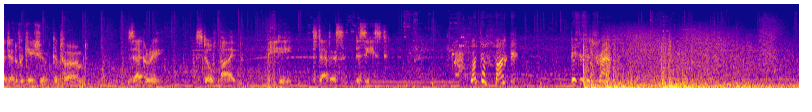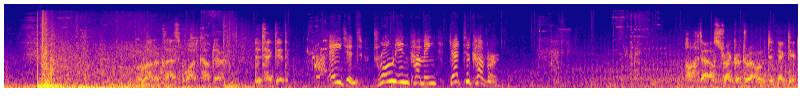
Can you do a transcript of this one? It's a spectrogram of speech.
Identification confirmed. Zachary, stovepipe, BD, status deceased. What the fuck? This is a trap. Marauder class quadcopter detected. Agent, drone incoming, get to cover. Hostile striker drone detected.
